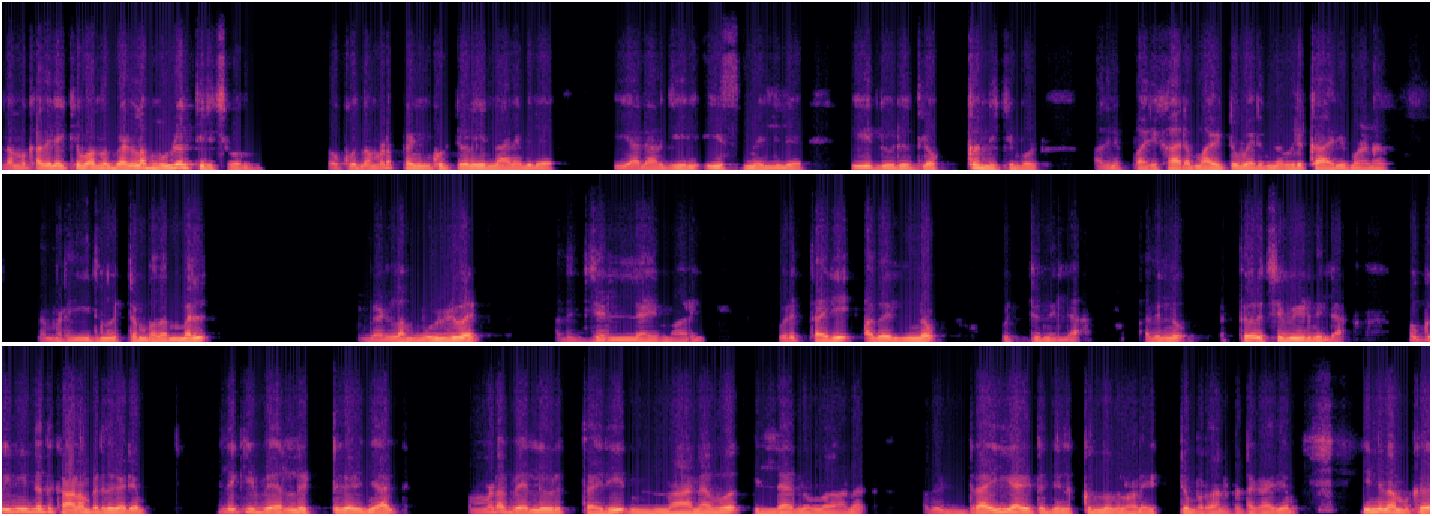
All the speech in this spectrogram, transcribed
നമുക്ക് അതിലേക്ക് വന്ന് വെള്ളം മുഴുവൻ തിരിച്ചു വന്നു. നോക്കൂ നമ്മുടെ പെൺകുട്ടികൾ ഈ നനവിൽ ഈ അലർജിയിൽ ഈ സ്മെല്ലിൽ ഈ ദുരിതത്തിലൊക്കെ നിൽക്കുമ്പോൾ അതിന് പരിഹാരമായിട്ട് വരുന്ന ഒരു കാര്യമാണ് നമ്മുടെ ഇരുന്നൂറ്റമ്പത് എം എൽ വെള്ളം മുഴുവൻ അത് ജെല്ലായി മാറി. ഒരു തരി അതിൽ നിന്നും ഉറ്റുന്നില്ല അതിൽ നിന്ന് തെറിച്ച് വീഴുന്നില്ല. നമുക്ക് ഇനി ഇതിനകത്ത് കാണാൻ പറ്റുന്ന കാര്യം ഇതിലേക്ക് ഈ ഇട്ട് കഴിഞ്ഞാൽ നമ്മുടെ വിരലിൽ ഒരു തരി നനവ് ഇല്ല എന്നുള്ളതാണ്. അത് ഡ്രൈ ആയിട്ട് നിൽക്കുന്നു എന്നുള്ളതാണ് ഏറ്റവും പ്രധാനപ്പെട്ട കാര്യം. ഇനി നമുക്ക്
